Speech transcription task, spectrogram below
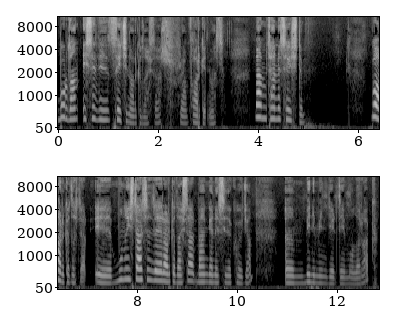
Buradan istediğinizi seçin arkadaşlar. Yani fark etmez. Ben bir tane seçtim. Bu arkadaşlar. E, bunu isterseniz eğer arkadaşlar ben gene size koyacağım. E, benim indirdiğim olarak.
